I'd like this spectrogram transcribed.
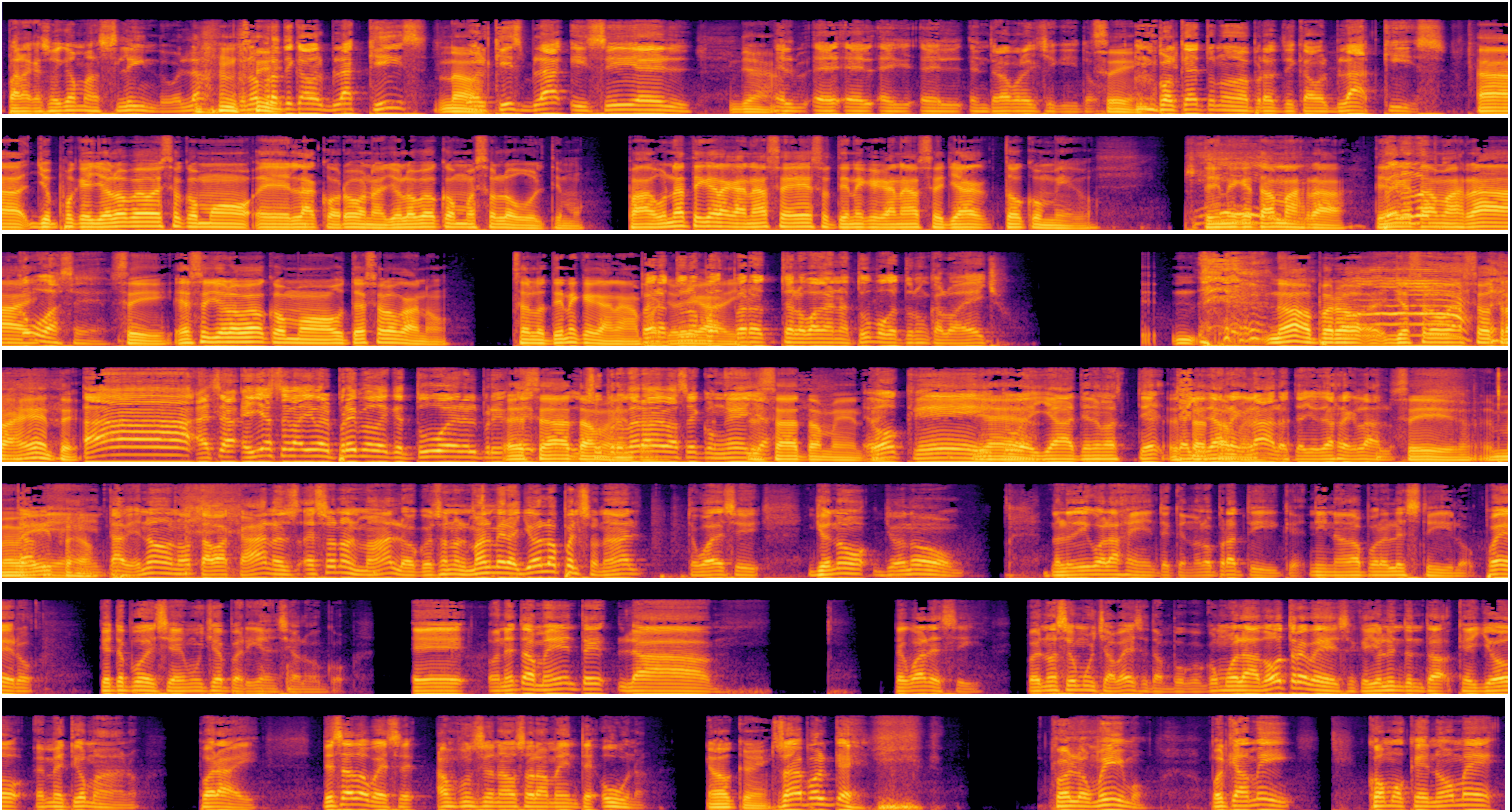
Para que se oiga más lindo, ¿verdad? Tú no has practicado el black kiss. No. O el kiss black y sí el, el, el, el, entrar por el chiquito. Sí. ¿Por qué tú no has practicado el black kiss? Ah, yo, porque yo lo veo eso como eh, la corona. Yo lo veo como eso lo último. Para una tigra ganarse eso, tiene que ganarse ya todo conmigo. Tiene que estar amarrada. Tiene Pero que no- estar amarrada. ¿Cómo va a ser? Sí, eso yo lo veo como usted se lo ganó. Se lo tiene que ganar. Pero, para yo tú no llegar puedes- ahí. pero te lo va a ganar tú porque tú nunca lo has hecho. No, pero yo se lo voy a hacer a otra gente. Ah, o sea, ella se va a llevar el premio de que tú eres el primer. Exactamente. Su primera vez va a ser con ella. Exactamente. Ok, Yeah. tú ya, tiene más, te, te ayudé a arreglarlo, te ayudé a arreglarlo. Sí, me Está veí bien, feo. está bien. No, no, está bacano. Eso, eso es normal, loco. Eso es normal. Mira, yo en lo personal, te voy a decir, yo no, yo no, no le digo a la gente que no lo practique, ni nada por el estilo. Pero, ¿qué te puedo decir? Hay mucha experiencia, loco. Eh, honestamente, la, te voy a decir, pero no ha sido muchas veces tampoco. Como las dos o tres veces que yo lo he intentado, que yo he metido mano por ahí. De esas dos veces han funcionado solamente una. Ok. ¿Tú sabes por qué? por lo mismo. Porque a mí, como que no me.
